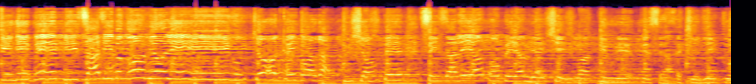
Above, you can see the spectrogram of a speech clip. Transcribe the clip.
တိတွေအချင်းချင်းပေးပြီးစားဒီပကိုးမျိုးလေးကိုကြောခိုင်းသွားကသူရှောင်ပဲစိတ်စားလျောက်အောင်ပေးရမျက်ရှိမှပြူရဲ့သစ္စာအချင်းချင်းကွ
